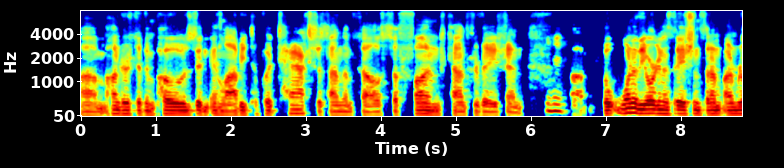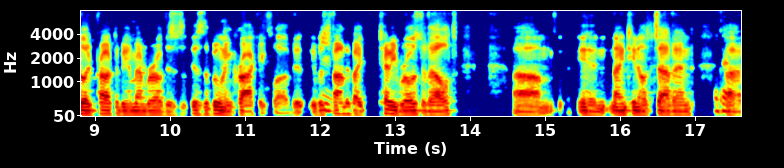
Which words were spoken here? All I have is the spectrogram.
Um, hunters have imposed and, and, lobbied to put taxes on themselves to fund conservation. Mm-hmm. Uh, but one of the organizations that I'm, I'm really proud to be a member of is, is the Boone and Crockett Club. It, it was mm-hmm. founded by Teddy Roosevelt um, in 1907. Okay. Uh,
